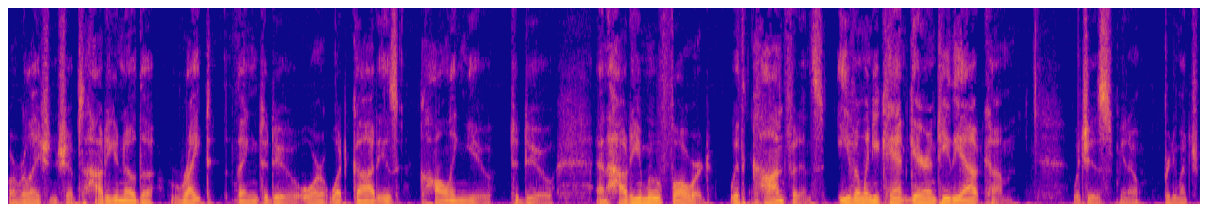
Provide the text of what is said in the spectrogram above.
or relationships? How do you know the right thing to do or what God is calling you to do? And how do you move forward with confidence, even when you can't guarantee the outcome, which is, you know, pretty much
